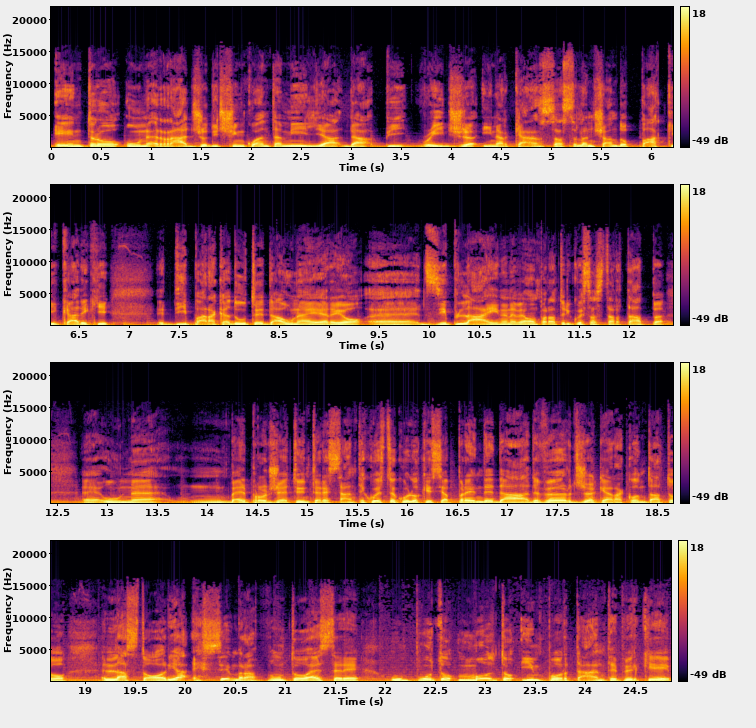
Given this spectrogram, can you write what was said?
entro un raggio di 50 miglia da P Ridge in Arkansas, lanciando pacchi carichi di paracadute da un aereo. Eh, Zipline, ne avevamo parlato di questa startup, eh, un, un bel progetto interessante. Questo è quello che si apprende da The Verge che ha raccontato la storia e sembra appunto essere un punto molto importante perché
